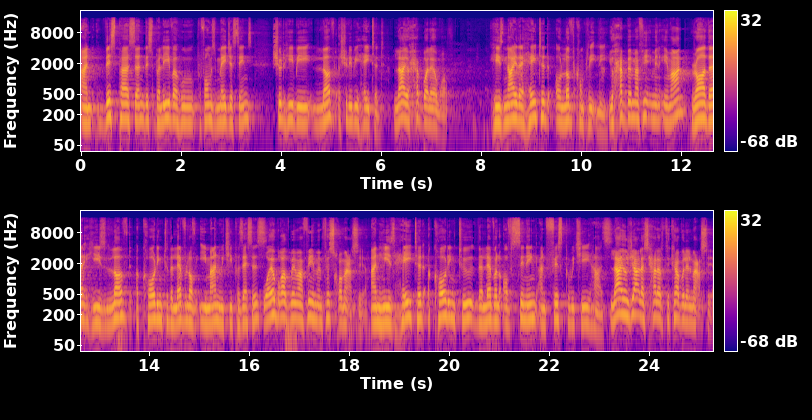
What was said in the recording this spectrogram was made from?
And this person, this believer who performs major sins, should he be loved or should he be hated? لا يحب ولا يبغض He's neither hated or loved completely. Rather, he's loved according to the level of iman which he possesses. And he is hated according to the level of sinning and fisq which he has. لا يجالس حال ارتكاب للمعصية.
